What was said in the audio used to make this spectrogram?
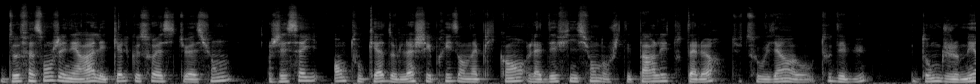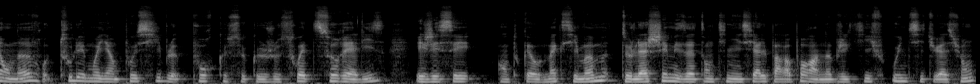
De façon générale et quelle que soit la situation, j'essaye en tout cas de lâcher prise en appliquant la définition dont je t'ai parlé tout à l'heure, tu te souviens au tout début. Donc je mets en œuvre tous les moyens possibles pour que ce que je souhaite se réalise et j'essaie en tout cas au maximum, de lâcher mes attentes initiales par rapport à un objectif ou une situation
